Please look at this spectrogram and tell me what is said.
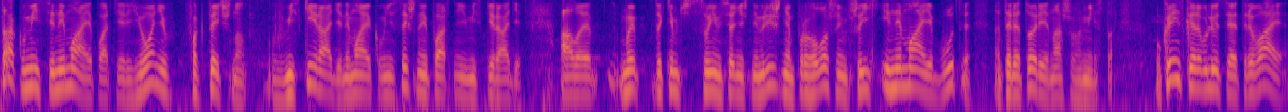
Так, у місті немає партії регіонів, фактично в міській раді немає комуністичної партії в міській раді. Але ми таким своїм сьогоднішнім рішенням проголошуємо, що їх і не має бути на території нашого міста. Українська революція триває,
